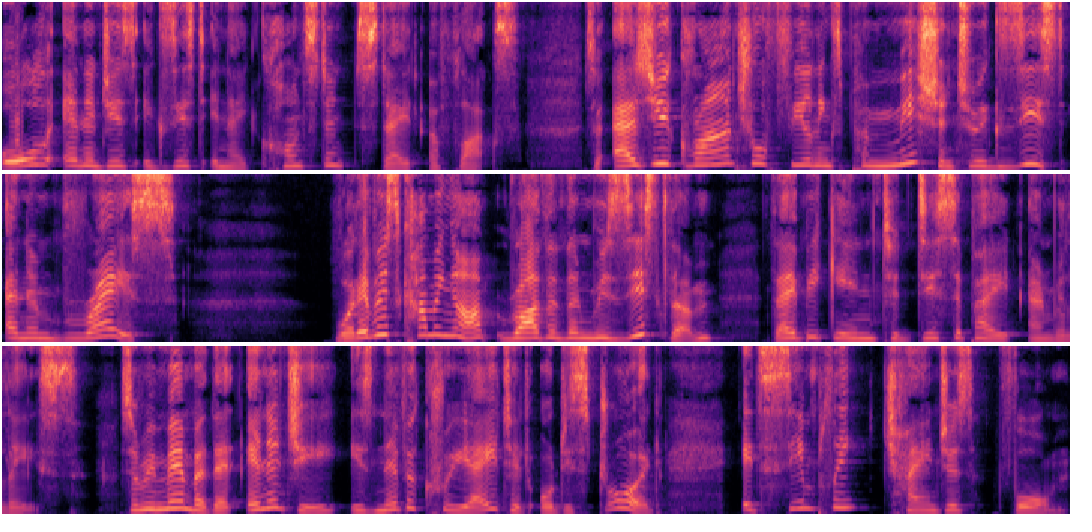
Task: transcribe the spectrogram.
All energies exist in a constant state of flux. So, as you grant your feelings permission to exist and embrace Whatever is coming up, rather than resist them, they begin to dissipate and release. So remember that energy is never created or destroyed, it simply changes form.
